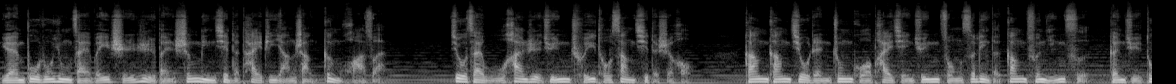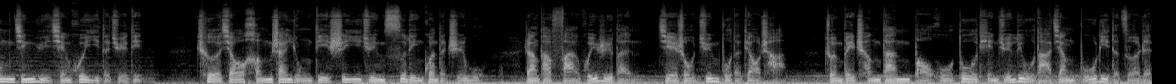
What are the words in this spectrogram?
远不如用在维持日本生命线的太平洋上更划算。就在武汉日军垂头丧气的时候。刚刚就任中国派遣军总司令的冈村宁次，根据东京御前会议的决定，撤销横山勇第十一军司令官的职务，让他返回日本接受军部的调查，准备承担保护多田军六大将不利的责任。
